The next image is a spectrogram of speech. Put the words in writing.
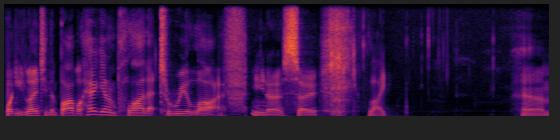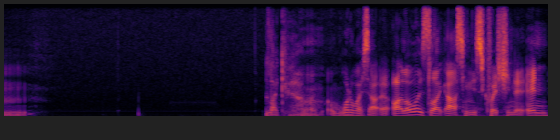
what you learnt in the Bible? How are you going to apply that to real life? You know, so like, um, like uh, what do I say? I, I'll always like asking this question, and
